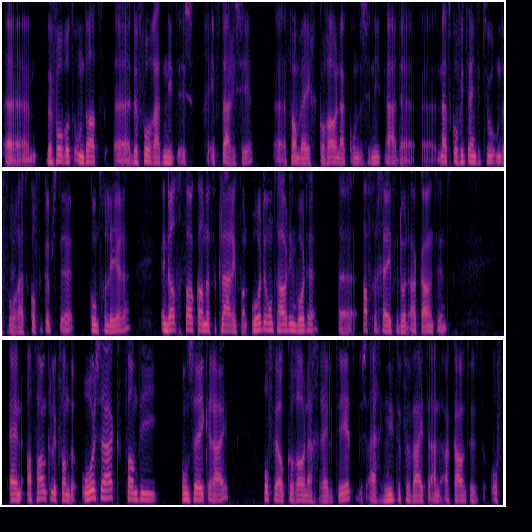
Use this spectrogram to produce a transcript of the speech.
Uh, bijvoorbeeld omdat uh, de voorraad niet is geïnventariseerd. Uh, vanwege corona konden ze niet naar, de, naar het koffietentje toe om de voorraad koffiecups te controleren. In dat geval kan een verklaring van oordeelonthouding worden uh, afgegeven door de accountant. En afhankelijk van de oorzaak van die onzekerheid, ofwel corona gerelateerd, dus eigenlijk niet te verwijten aan de accountant of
